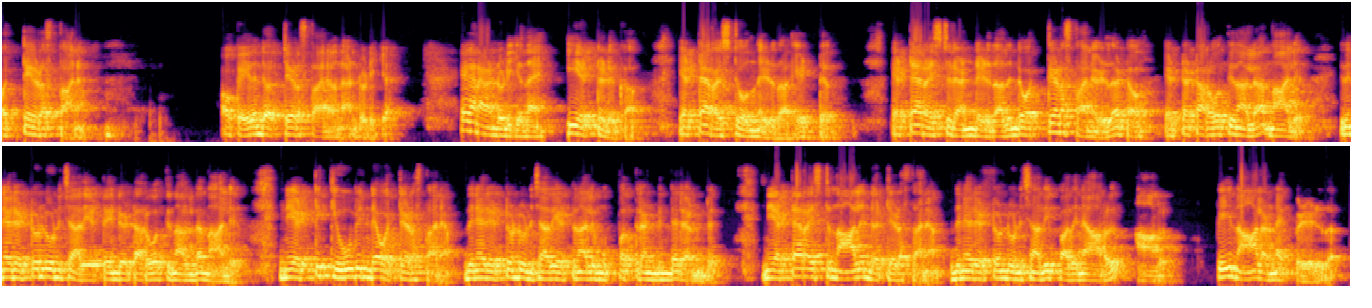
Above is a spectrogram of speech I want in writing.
ഒറ്റയുടെ സ്ഥാനം. ഓക്കെ ഇതിന്റെ ഒറ്റയുടെ സ്ഥാനം ഒന്ന് കണ്ടുപിടിക്കാം. എങ്ങനെ കണ്ടുപിടിക്കുന്നേ? ഈ എട്ട് എടുക്കുക എട്ട് റെസ്റ്റ് ഒന്ന് എഴുതുക എട്ട്. എട്ട് റെസ്റ്റ് രണ്ട് എഴുതുക അതിന്റെ ഒറ്റയുടെ സ്ഥാനം എഴുതുക കേട്ടോ. എട്ട് എട്ട് അറുപത്തിനാല് നാല്. ഇതിനെ ഒരു എട്ട് കൊണ്ട് ഗുണിച്ചാൽ മതി. എട്ട് ഇന്റു എട്ട് അറുപത്തിനാലിന്റെ നാല്. ഇനി എട്ട് ക്യൂബിന്റെ ഒറ്റയുടെ സ്ഥാനം. ഇതിനെ ഒരു എട്ട് കൊണ്ട് ഗുണിച്ചാൽ മതി. എട്ട് നാല് മുപ്പത്തിരണ്ടിന്റെ രണ്ട്. ഇനി എട്ട് റൈസ്റ്റ് നാലിന്റെ ഒറ്റയുടെ സ്ഥാനം. ഇതിനെ ഒരു എട്ട് കൊണ്ട് ഗുണിച്ചാൽ മതി. പതിനാറ് ആറ്. ഈ നാലെണ്ണം എപ്പോഴും എഴുതുക.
